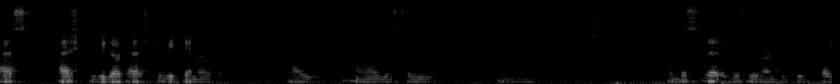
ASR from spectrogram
hash hash key. Without hash key we cannot have uh, this thing this uh, this will not be picked by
